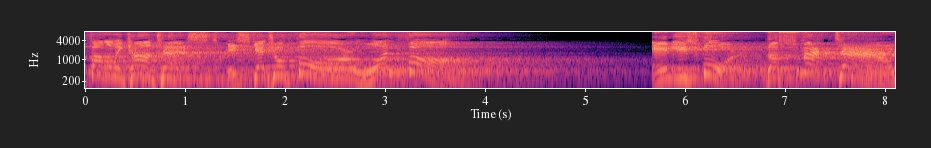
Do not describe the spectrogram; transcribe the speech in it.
following contest is scheduled for one fall and is for the SmackDown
